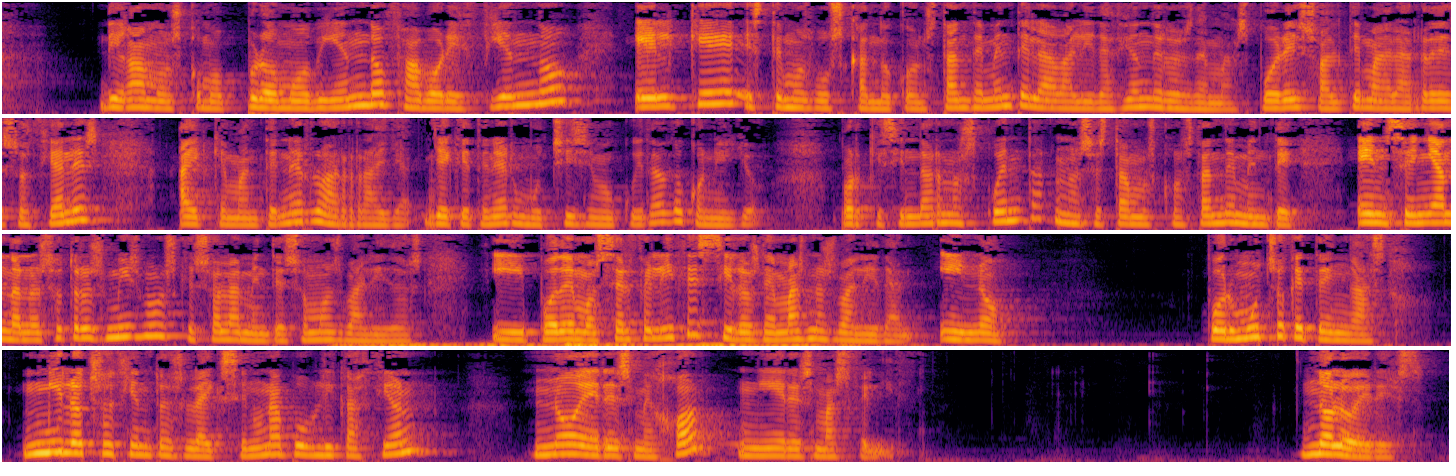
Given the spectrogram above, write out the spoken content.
digamos, como promoviendo, favoreciendo el que estemos buscando constantemente la validación de los demás. Por eso, al tema de las redes sociales hay que mantenerlo a raya y hay que tener muchísimo cuidado con ello, porque sin darnos cuenta nos estamos constantemente enseñando a nosotros mismos que solamente somos válidos y podemos ser felices si los demás nos validan. Y no. Por mucho que tengas 1800 likes en una publicación, no eres mejor ni eres más feliz. No lo eres.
